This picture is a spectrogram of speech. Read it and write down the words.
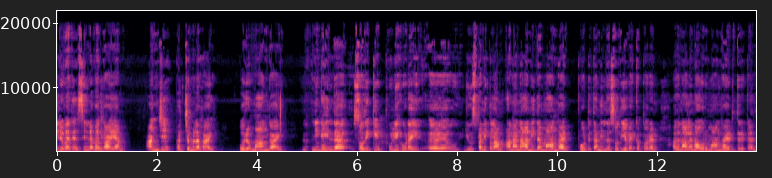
இருபது சின்ன வெங்காயம் அஞ்சு பச்சை மிளகாய் ஒரு மாங்காய். நீங்கள் இந்த சொதிக்கு புளி கூட யூஸ் பண்ணிக்கலாம். ஆனால் நான் இதை மாங்காய் போட்டு தான் இந்த சொதியை வைக்க போகிறேன் அதனால நான் ஒரு மாங்காய் எடுத்திருக்கேன்.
